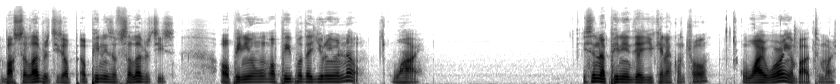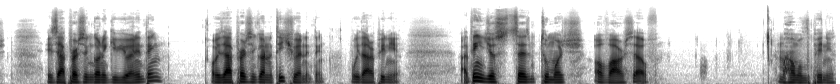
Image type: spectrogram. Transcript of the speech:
About celebrities, op- opinions of celebrities opinion of people that you don't even know. Why? It's an opinion that you cannot control. Why worrying about too much? Is that person going to give you anything? Or is that person going to teach you anything with that opinion? I think it just says too much of ourselves. My humble opinion.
